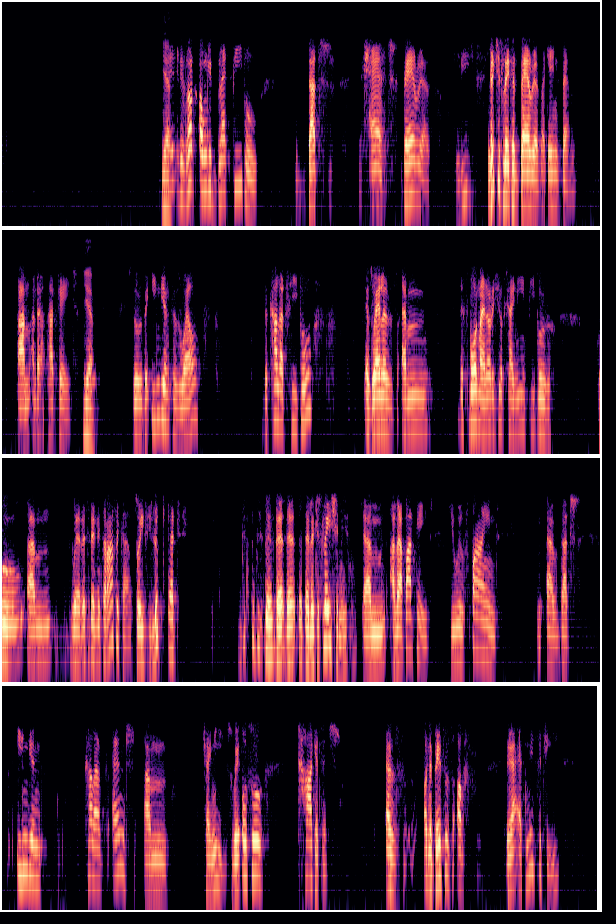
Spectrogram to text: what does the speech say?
Yeah. It is not only black people that had barriers, le- legislated barriers against them um, under apartheid. Yeah. So the Indians as well, the colored people, as well as um, the small minority of Chinese people who um, were resident in South Africa. So if you look at the, the, the, the legislation um, under apartheid, you will find uh, that Indians, colored, and um, Chinese were also targeted as on the basis of their ethnicity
